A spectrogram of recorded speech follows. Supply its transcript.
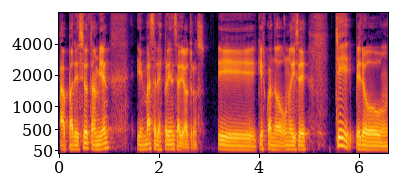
apareció también en base a la experiencia de otros. Eh, que es cuando uno dice, che, pero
